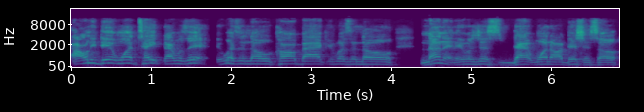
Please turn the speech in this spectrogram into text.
I only did one tape. That was it. It wasn't no callback. It wasn't no none of it. It was just that one audition. So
